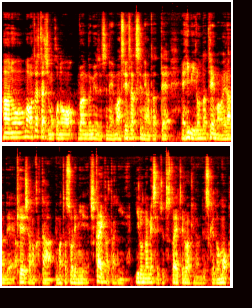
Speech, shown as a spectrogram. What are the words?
あの、まあ、私たちもこの番組をですね、まあ、制作するにあたって、日々いろんなテーマを選んで、経営者の方、またそれに近い方にいろんなメッセージを伝えてるわけなんですけども、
